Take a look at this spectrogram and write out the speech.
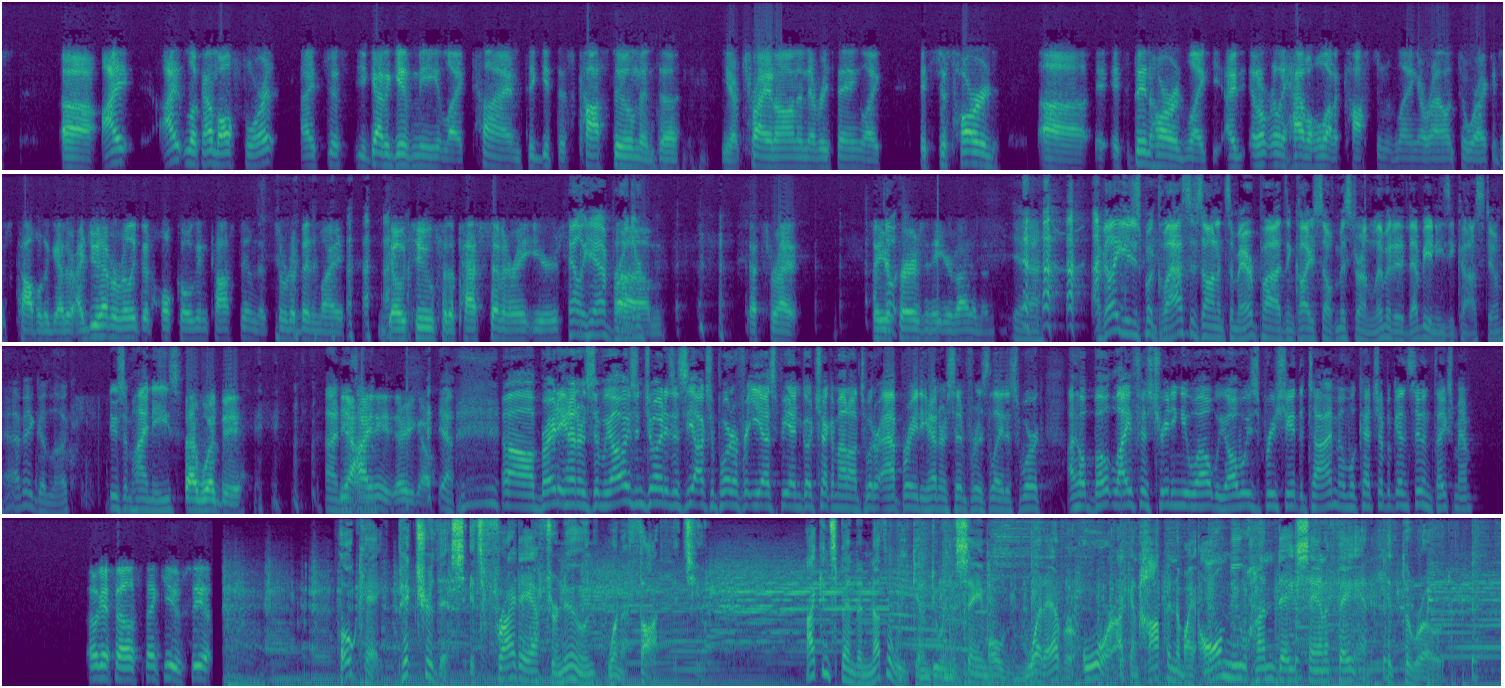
uh, I I look, I'm all for it. I just you got to give me like time to get this costume and to you know try it on and everything. Like it's just hard. Uh, it, it's been hard. Like I, I don't really have a whole lot of costumes laying around to where I could just cobble together. I do have a really good Hulk Hogan costume that's sort of been my go-to for the past seven or eight years. Hell yeah, brother. Um, that's right. Say your prayers and eat your vitamins. yeah, I feel like you just put glasses on and some AirPods and call yourself Mister Unlimited. That'd be an easy costume. That'd be a good look. Do some high knees. That would be. High knees Yeah, on I the- need. There you go. Yeah. Uh, Brady Henderson, we always enjoyed as a Seahawks reporter for ESPN. Go check him out on Twitter at Brady Henderson for his latest work. I hope Boat Life is treating you well. We always appreciate the time, and we'll catch up again soon. Thanks, man. Okay, fellas. Thank you. See you. Okay, picture this. It's Friday afternoon when a thought hits you. I can spend another weekend doing the same old whatever, or I can hop into my all new Hyundai Santa Fe and hit the road.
